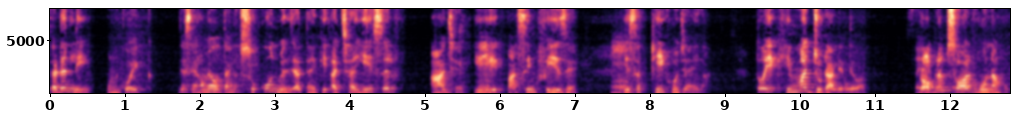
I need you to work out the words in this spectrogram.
सडनली उनको एक जैसे हमें होता है ना सुकून मिल जाता है कि अच्छा ये सिर्फ़ आज है ये हम्म। एक पासिंग फ़ेज़ है हम्म। ये सब ठीक हो जाएगा। तो एक हिम्मत जुटा लेते हो आप। प्रॉब्लम सॉल्व हो। ना हो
